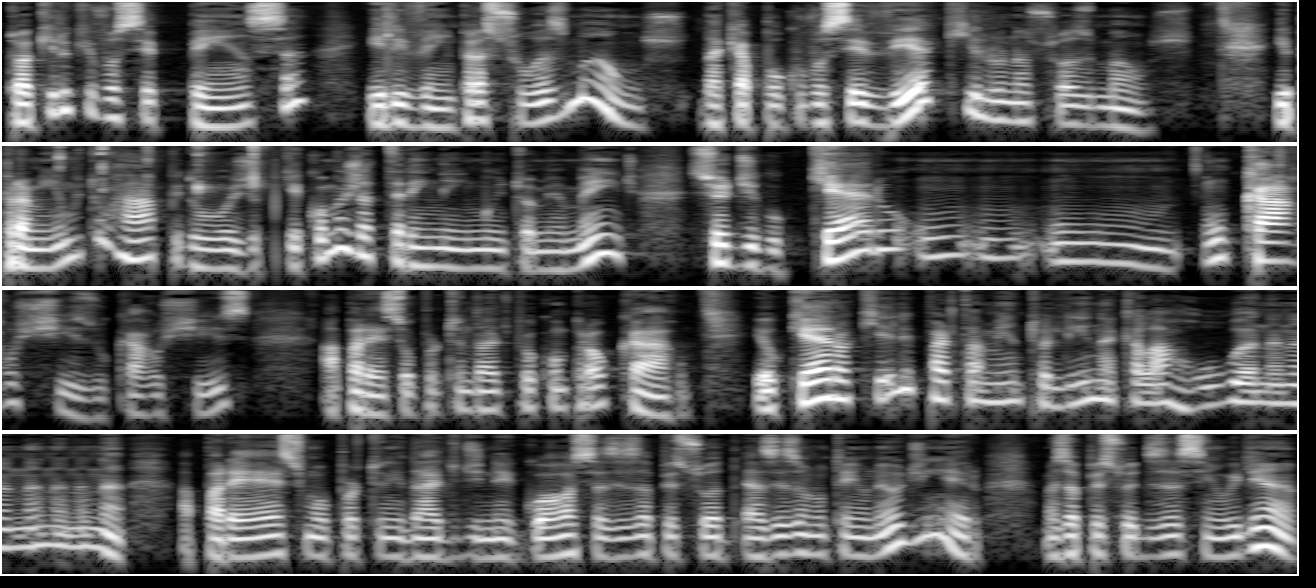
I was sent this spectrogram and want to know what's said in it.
Então aquilo que você pensa, ele vem para suas mãos. Daqui a pouco você vê aquilo nas suas mãos. E para mim é muito rápido hoje, porque como eu já treinei muito a minha mente, se eu digo quero um, um, um, carro X, o carro X, aparece a oportunidade para eu comprar o carro. Eu quero aquele apartamento ali naquela rua, nananana. aparece uma oportunidade de negócio. Às vezes a pessoa, às vezes eu não tenho nem o dinheiro, mas a pessoa diz assim: William,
